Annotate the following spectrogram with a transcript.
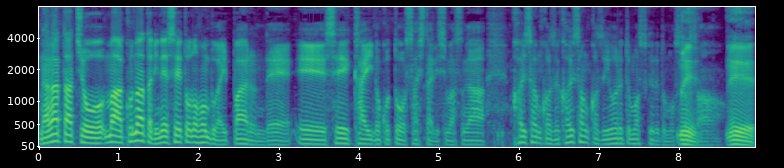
永田町、まあ、この辺りね、政党の本部がいっぱいあるんで、えー、政界のことを指したりしますが、解散風、解散風言われてますけれども、ねええ。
